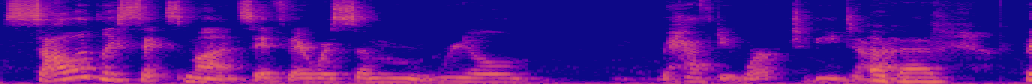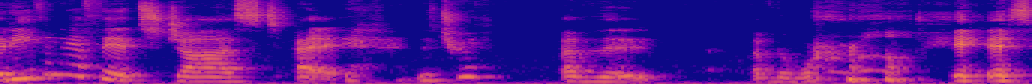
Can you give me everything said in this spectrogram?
solidly six months if there was some real hefty work to be done. Okay. But even if it's just uh, the truth of the of the world is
